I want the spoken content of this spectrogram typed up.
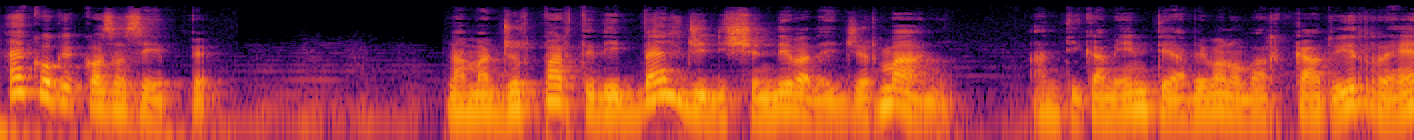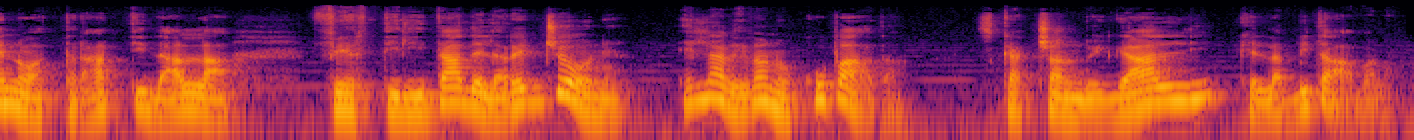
Ecco che cosa seppe. La maggior parte dei belgi discendeva dai germani, Anticamente avevano varcato il Reno attratti dalla fertilità della regione e l'avevano occupata, scacciando i Galli che l'abitavano.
